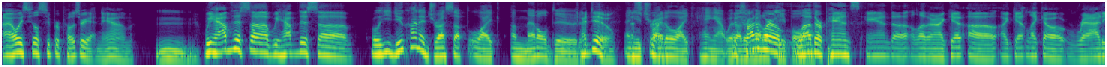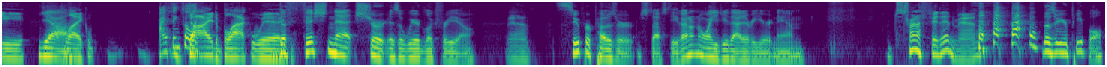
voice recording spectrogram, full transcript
I always feel super posery at NAMM. Hmm. We have this. Uh, we have this. Uh, Well, you do kind of dress up like a metal dude. I do, and That's you try true. to like hang out with I other try to wear people. leather pants and uh, a leather, and I get uh, I get like a ratty, Yeah. like I think the like, dyed black wig. the fishnet shirt is a weird look for you. yeah, Super poser stuff, Steve. I don't know why you do that every year at NAMM. I'm just trying to fit in, man. Those are your people.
